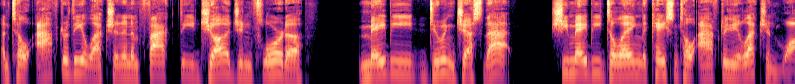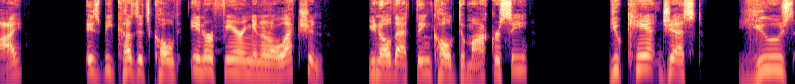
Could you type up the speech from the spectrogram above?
until after the election. And in fact, the judge in Florida may be doing just that. She may be delaying the case until after the election. Why? Is because it's called interfering in an election. You know, that thing called democracy? You can't just use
